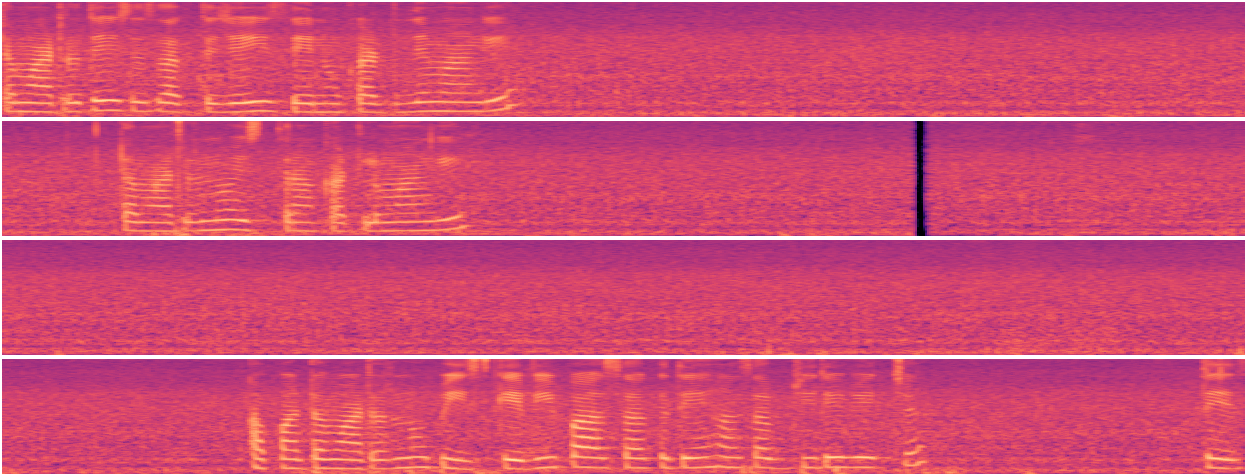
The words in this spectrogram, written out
ਟਮਾਟਰ ਦੇ ਇਸ ਸਖਤ ਜਿਹੇ ਹਿੱਸੇ ਨੂੰ ਕੱਟ ਦੇਵਾਂਗੇ। ਟਮਾਟਰ ਨੂੰ ਇਸ ਤਰ੍ਹਾਂ ਕੱਟ ਲਵਾਂਗੇ ਆਪਾਂ ਟਮਾਟਰ ਨੂੰ ਪੀਸ ਕੇ ਵੀ ਪਾ ਸਕਦੇ ਹਾਂ ਸਬਜ਼ੀ ਦੇ ਵਿੱਚ। ਤੇ ਇਸ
